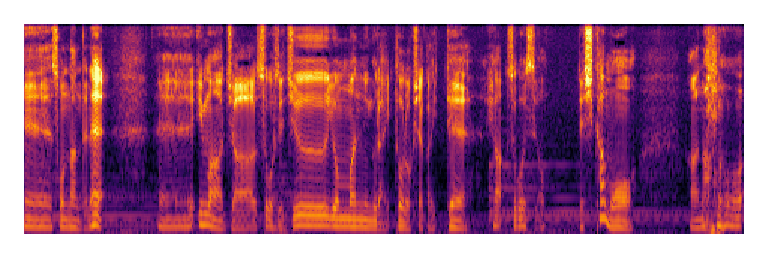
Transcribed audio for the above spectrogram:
えーそんなんでね、えー今じゃあすごいですね。14万人ぐらい登録者がいていやすごいですよ。でしかもあの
